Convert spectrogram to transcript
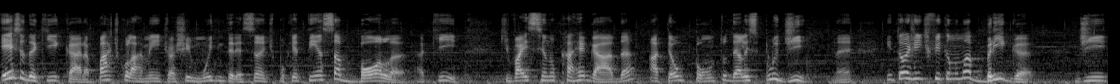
Esse daqui, cara, particularmente eu achei muito interessante porque tem essa bola aqui que vai sendo carregada até o ponto dela explodir, né? Então a gente fica numa briga de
